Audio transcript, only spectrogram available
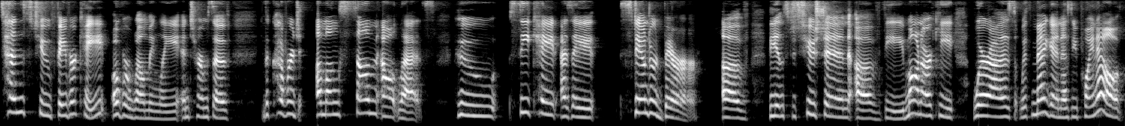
tends to favor kate overwhelmingly in terms of the coverage among some outlets who see kate as a standard bearer of the institution of the monarchy. Whereas with Meghan, as you point out,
